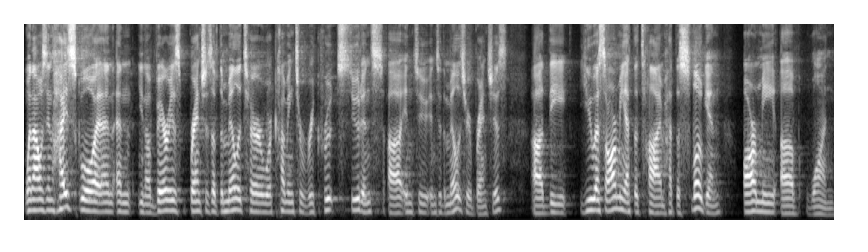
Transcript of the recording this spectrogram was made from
When I was in high school and, and you know, various branches of the military were coming to recruit students uh, into, into the military branches, uh, the US Army at the time had the slogan, Army of One.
